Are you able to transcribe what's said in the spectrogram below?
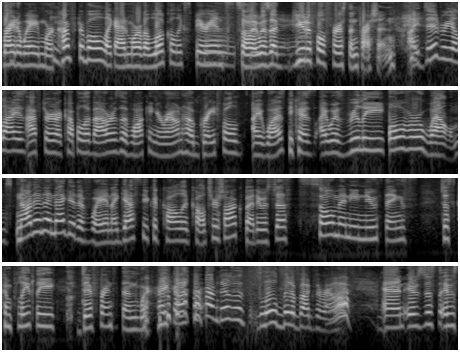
right away more hmm. comfortable, like I had more of a local experience. Mm. so it was a beautiful first impression. I did realize after a couple of hours of walking around how grateful I was because I was really overwhelmed. Not in a negative way, and I guess you could call it culture shock, but it was just so many new things just completely different than where I come from. There's a little bit of bugs around. And it was just, it was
